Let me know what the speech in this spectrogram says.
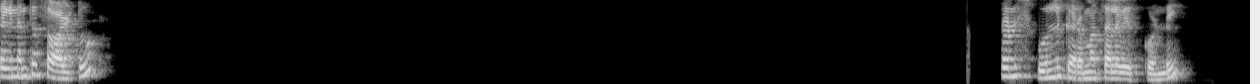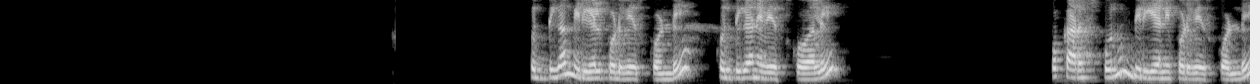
తగినంత సాల్టు. రెండు స్పూన్లు గరం మసాలా వేసుకోండి. కొద్దిగా మిరియాల పొడి వేసుకోండి. కొద్దిగానే వేసుకోవాలి. ఒక అర స్పూన్ బిర్యానీ పొడి వేసుకోండి.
